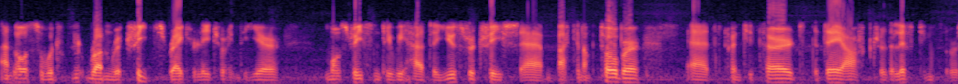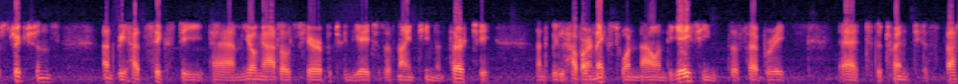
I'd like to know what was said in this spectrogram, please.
and also would run retreats regularly during the year. Most recently, we had a youth retreat uh, back in October, uh, the 23rd, the day after the lifting of the restrictions, and we had 60 um, young adults here between the ages of 19 and 30. And we'll have our next one now on the 18th of February uh, to the 20th that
